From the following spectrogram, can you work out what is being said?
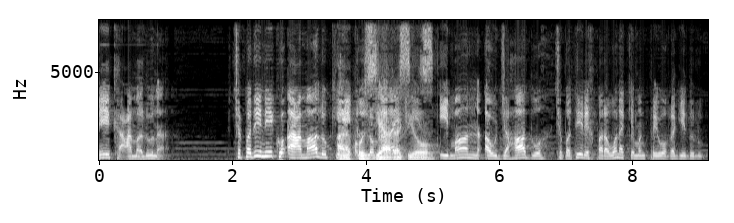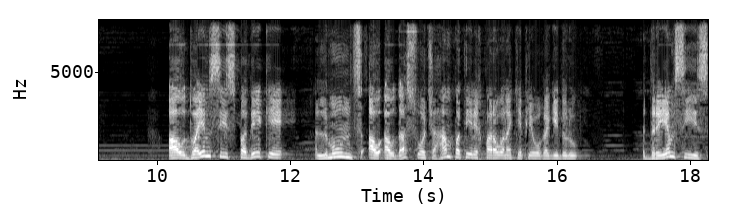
نیک عملونه چې په دې نیکو اعمالو کې لومړنی څیز ایمان او جهاد و چې په تیرې خپرونه کې موږ پرې وغږېدلو او دویم څیز په دې کې لمونځ او اودس و چې هم په تیرې خپرونه کې پرې وغږېدلو دریم سیز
